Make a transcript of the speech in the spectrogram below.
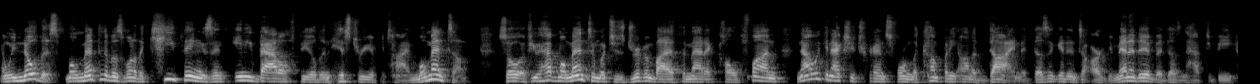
and we know this, momentum is one of the key things in any battlefield in history of time. Momentum. So if you have momentum, which is driven by a thematic called fun, now we can actually transform the company on a dime. It doesn't get into argumentative. It doesn't have to be,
